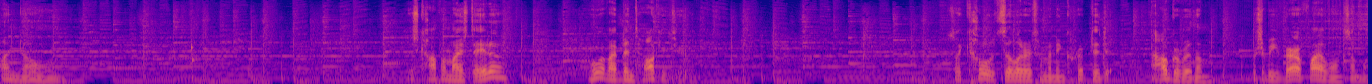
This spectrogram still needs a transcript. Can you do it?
Unknown. Just compromised data? Who have I been talking to? Like codes delivered from an encrypted algorithm, which should be verifiable in some way.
